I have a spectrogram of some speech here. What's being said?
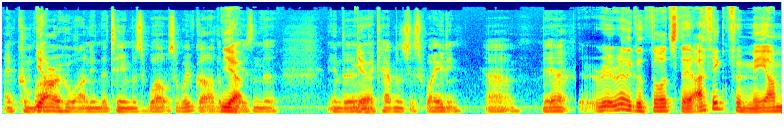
and Kumara who aren't in the team as well. So we've got other Yeah. players in the in the, in the cabins just waiting. Um, yeah, Re- really good thoughts there. I think for me, I'm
